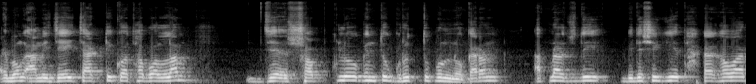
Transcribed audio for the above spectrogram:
এবং আমি যেই চারটি কথা বললাম, যে সবগুলো কিন্তু গুরুত্বপূর্ণ। কারণ আপনার যদি বিদেশে গিয়ে থাকা খাওয়ার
